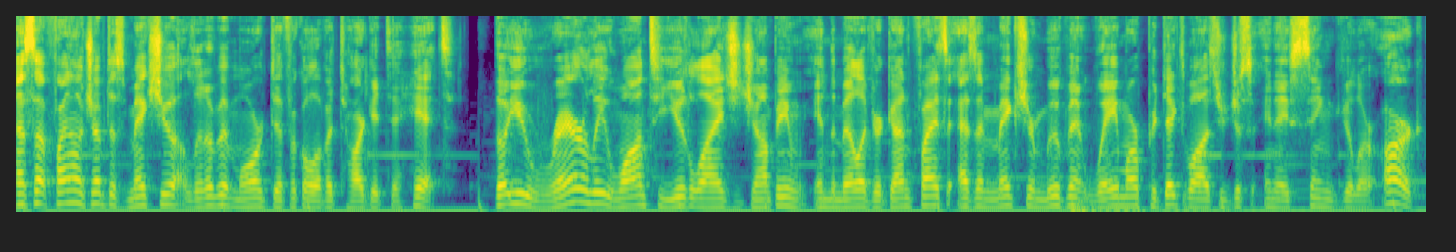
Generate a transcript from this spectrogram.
as that final jump just makes you a little bit more difficult of a target to hit. Though you rarely want to utilize jumping in the middle of your gunfights as it makes your movement way more predictable as you're just in a singular arc,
